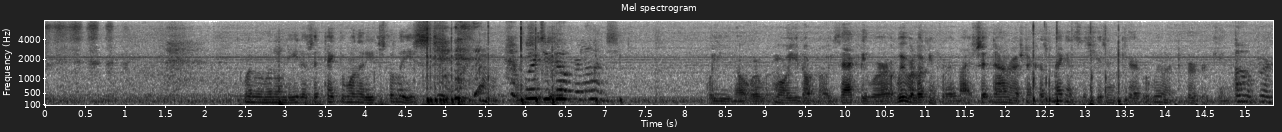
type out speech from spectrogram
When we went in to eat, I said, "Take the one that eats the least." Where'd you go for lunch? Well, you know, well, you don't know exactly where. We were looking for a nice sit-down restaurant because Megan said she didn't care, but we went to Burger King. Oh, Burger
